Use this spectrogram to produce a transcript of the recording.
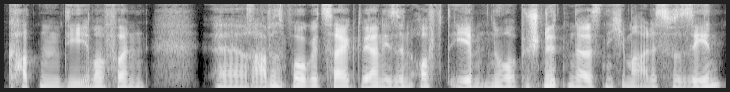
Karten, die immer von äh, Ravensburg gezeigt werden, die sind oft eben nur beschnitten, da ist nicht immer alles zu sehen.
